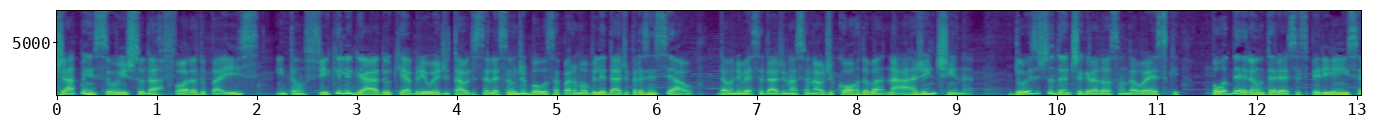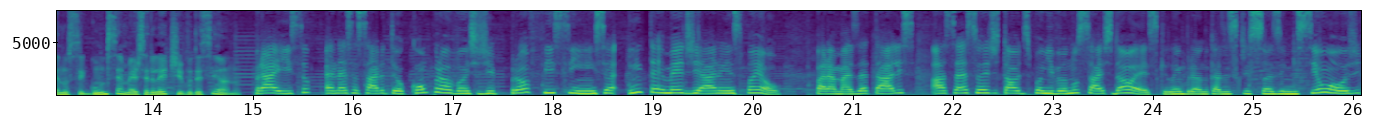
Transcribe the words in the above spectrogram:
Já pensou em estudar fora do país? Então fique ligado que abriu o edital de seleção de bolsa para mobilidade presencial da Universidade Nacional de Córdoba, na Argentina. Dois estudantes de graduação da UESC poderão ter essa experiência no segundo semestre letivo desse ano. Para isso, é necessário ter o comprovante de proficiência intermediário em espanhol. Para mais detalhes, acesse o edital disponível no site da UESC, lembrando que as inscrições iniciam hoje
